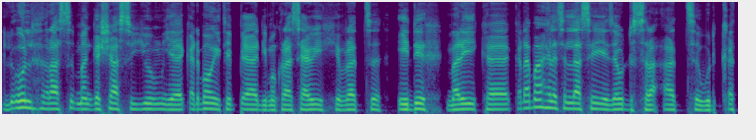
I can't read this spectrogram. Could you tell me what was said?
ልዑል ራስ መንገሻ ስዩም የቀድሞው የኢትዮጵያ ዲሞክራሲያዊ ህብረት ኢድህ መሪ ከቀዳማዊ ኃይለሥላሴ የዘውድ ስርዓት ውድቀት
